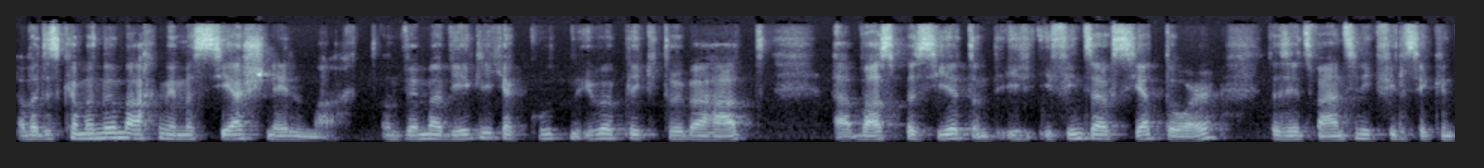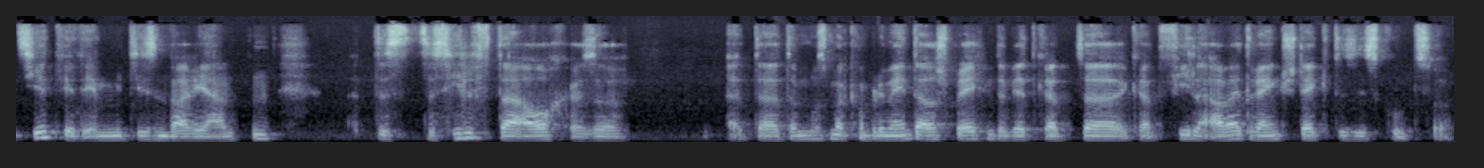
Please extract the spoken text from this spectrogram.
Aber das kann man nur machen, wenn man sehr schnell macht und wenn man wirklich einen guten Überblick darüber hat, äh, was passiert. Und ich, ich finde es auch sehr toll, dass jetzt wahnsinnig viel sequenziert wird eben mit diesen Varianten. Das, das hilft da auch. Also äh, da, da muss man Komplimente aussprechen, da wird gerade äh, viel Arbeit reingesteckt, das ist gut so.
